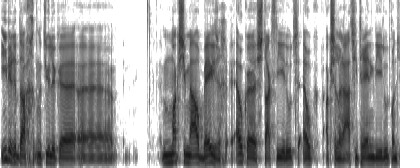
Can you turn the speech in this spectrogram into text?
iedere dag natuurlijk maximaal bezig. Elke start die je doet, elke acceleratietraining die je doet. Want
